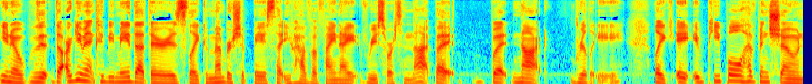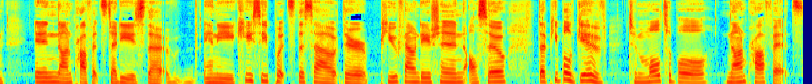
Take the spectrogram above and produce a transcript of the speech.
you know, the, the argument could be made that there is like a membership base that you have a finite resource in that, but but not really. Like it, it- people have been shown in nonprofit studies that Annie Casey puts this out, their Pew Foundation also, that people give to multiple nonprofits.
